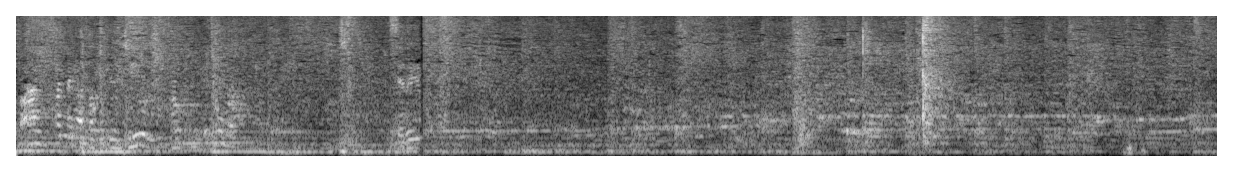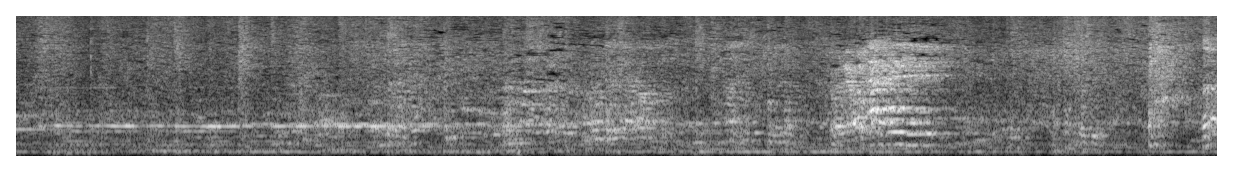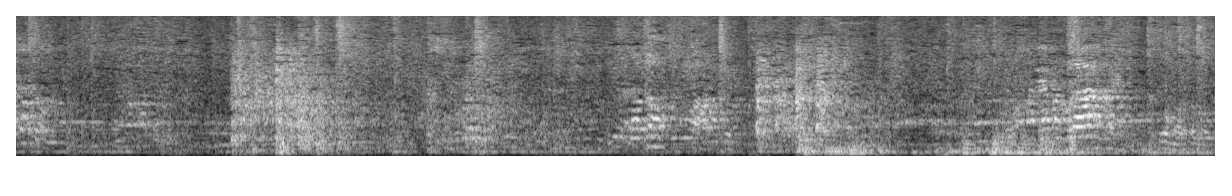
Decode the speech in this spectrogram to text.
Ay, sa pinapag-review. Seryoso. Ay! Ay! Ay! Ay! Bang, kan nggak pakai pensiun.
